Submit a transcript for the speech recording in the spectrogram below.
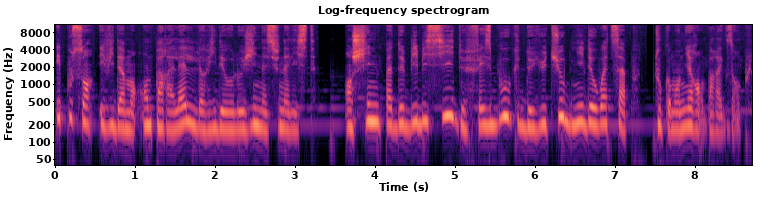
et poussant évidemment en parallèle leur idéologie nationaliste. En Chine, pas de BBC, de Facebook, de YouTube ni de WhatsApp, tout comme en Iran par exemple.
